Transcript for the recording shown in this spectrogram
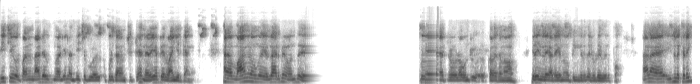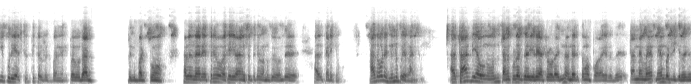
தீட்சை ஒரு பன்னெண்டு ஆண்டுகளுக்கு முன்னாடியே நான் தீட்சை கொடுக்க ஆரம்பிச்சுட்டேன். நிறைய பேர் வாங்கியிருக்காங்க. ஆஹ் வாங்கினவங்க எல்லாருமே வந்து ஒன்று கலக்கணும் இறைநிலை அடையணும் அப்படிங்கிறது என்னுடைய விருப்பம். ஆனா இதுல கிடைக்கக்கூடிய சித்துக்கள் இருக்கு பாருங்க. இப்ப உதாரணத்துக்கு மருத்துவம் அல்லது வேற எத்தனையோ வகையான சித்துக்கள் நமக்கு வந்து அது கிடைக்கும். அதோட நின்று போயிடுறாங்க. அதை தாண்டி அவங்க வந்து தனக்குள்ள இருக்கிற இரையாற்றலோட இன்னும் நெருக்கமா பழகிறது தன்னை மே மேம்படுத்திக்கிறது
